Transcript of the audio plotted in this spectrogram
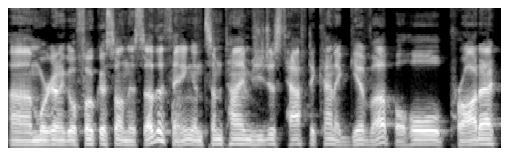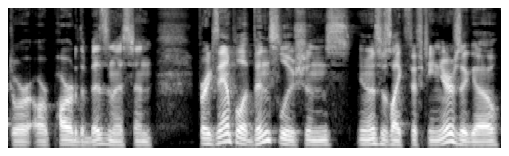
Um, we're going to go focus on this other thing. And sometimes you just have to kind of give up a whole product or, or part of the business. And for example, at VinSolutions, you know, this was like 15 years ago,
